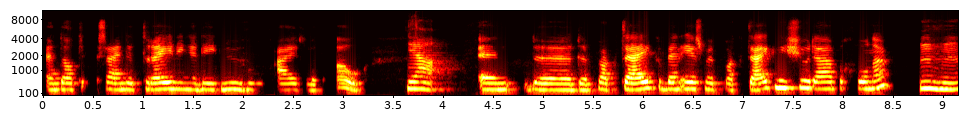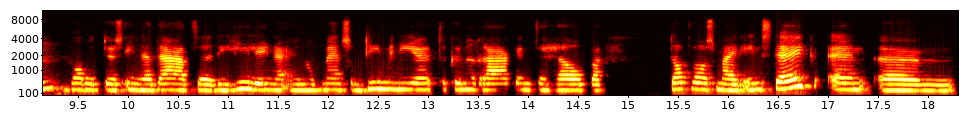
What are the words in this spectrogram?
en dat zijn de trainingen die ik nu volg eigenlijk ook. Ja. En de, de praktijk, ik ben eerst met praktijk Nishuda begonnen. Mhm. Dat ik dus inderdaad uh, die healingen en op mensen op die manier te kunnen raken en te helpen. Dat was mijn insteek. En um,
